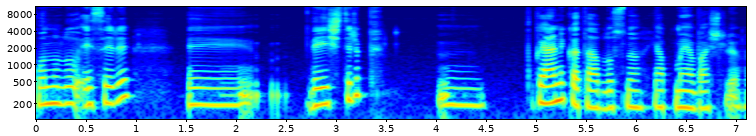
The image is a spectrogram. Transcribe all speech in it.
konulu eseri e, değiştirip e, Guernica tablosunu yapmaya başlıyor.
